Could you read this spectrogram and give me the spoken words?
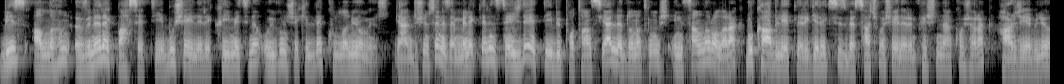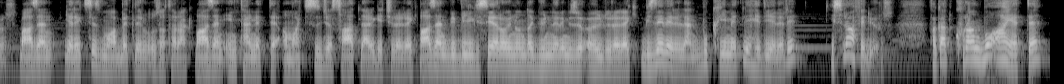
Biz Allah'ın övünerek bahsettiği ettiği bu şeyleri kıymetine uygun şekilde kullanıyor muyuz? Yani düşünsenize meleklerin secde ettiği bir potansiyelle donatılmış insanlar olarak bu kabiliyetleri gereksiz ve saçma şeylerin peşinden koşarak harcayabiliyoruz. Bazen gereksiz muhabbetleri uzatarak, bazen internette amaçsızca saatler geçirerek, bazen bir bilgisayar oyununda günlerimizi öldürerek bize verilen bu kıymetli hediyeleri israf ediyoruz. Fakat Kur'an bu ayette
